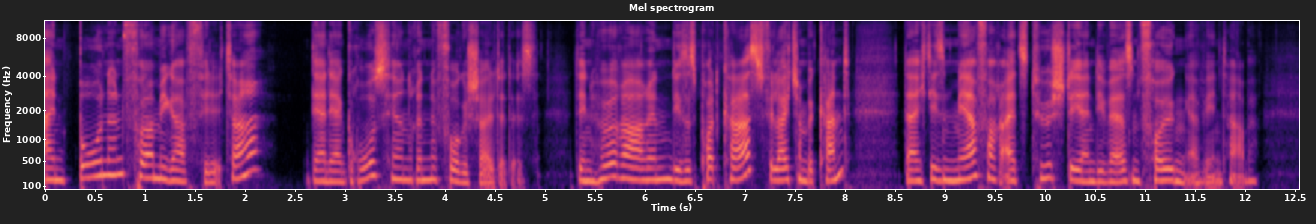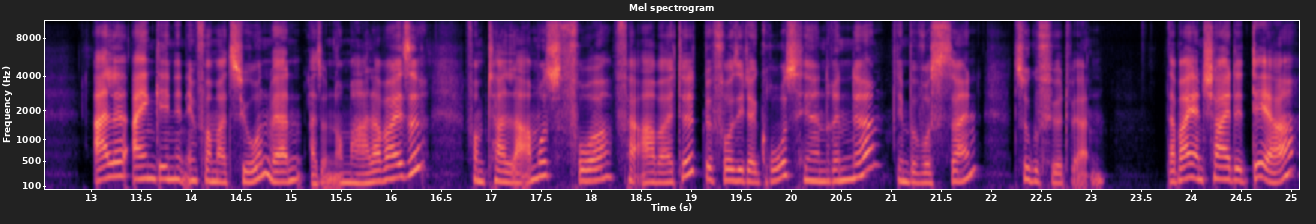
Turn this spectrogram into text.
ein bohnenförmiger Filter, der der Großhirnrinde vorgeschaltet ist. Den Hörerinnen dieses Podcasts vielleicht schon bekannt, da ich diesen mehrfach als Türsteher in diversen Folgen erwähnt habe. Alle eingehenden Informationen werden also normalerweise vom Thalamus vorverarbeitet, bevor sie der Großhirnrinde, dem Bewusstsein, zugeführt werden. Dabei entscheidet der,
